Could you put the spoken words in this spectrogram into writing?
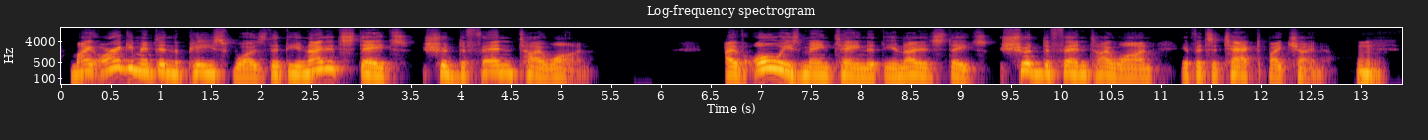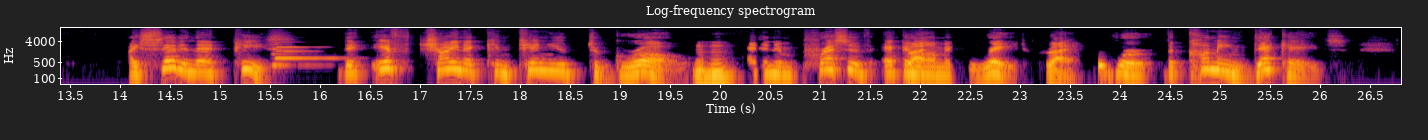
My argument in the piece was that the United States should defend Taiwan. I've always maintained that the United States should defend Taiwan if it's attacked by China. Mm. I said in that piece that if China continued to grow Mhm. at an impressive economic rate Right. over the coming decades,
